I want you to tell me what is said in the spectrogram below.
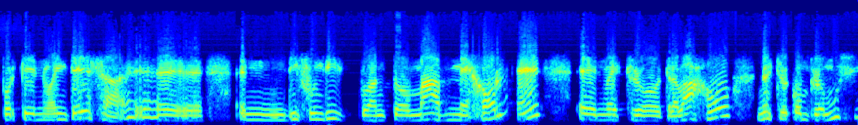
porque nos interesa eh, difundir cuanto más mejor ¿eh? eh, nuestro trabajo, nuestro compromiso,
